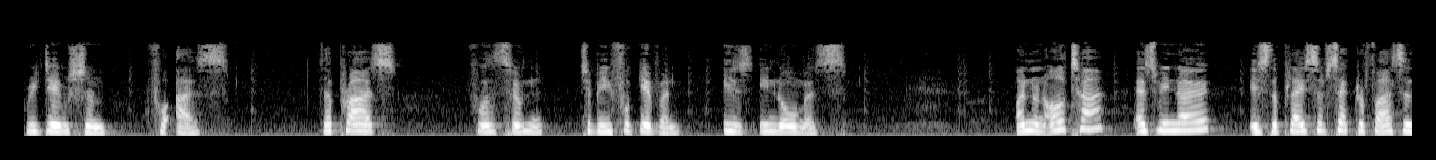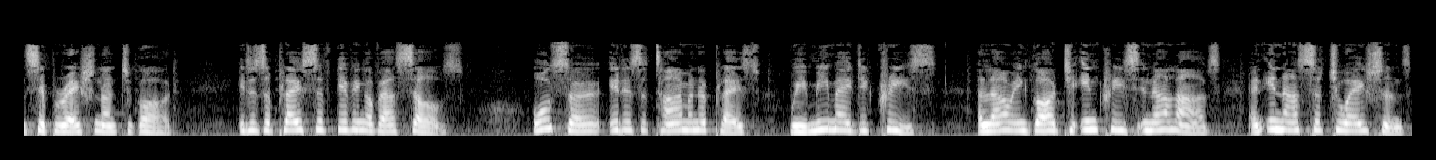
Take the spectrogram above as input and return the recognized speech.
redemption for us. The price for sin to be forgiven is enormous. On an altar, as we know, is the place of sacrifice and separation unto God. It is a place of giving of ourselves. Also, it is a time and a place where we may decrease allowing God to increase in our lives and in our situations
